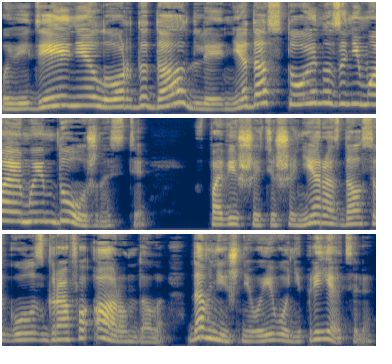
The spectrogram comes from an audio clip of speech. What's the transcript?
Поведение лорда Дадли недостойно занимаемой им должности. В повисшей тишине раздался голос графа Арундала, давнишнего его неприятеля.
